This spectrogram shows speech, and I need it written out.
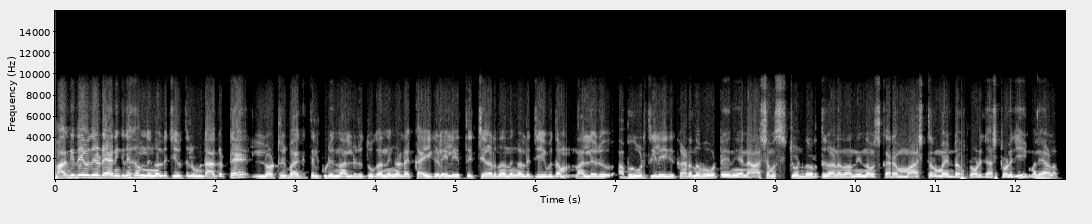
ഭാഗ്യദേവതയുടെ അനുഗ്രഹം നിങ്ങളുടെ ജീവിതത്തിൽ ഉണ്ടാകട്ടെ. ലോട്ടറി ഭാഗ്യത്തിൽ കൂടി നല്ലൊരു തുക നിങ്ങളുടെ കൈകളിൽ എത്തിച്ചേർന്ന് നിങ്ങളുടെ ജീവിതം നല്ലൊരു അഭിവൃദ്ധിയിലേക്ക് കടന്നു പോകട്ടെ എന്ന് ഞാൻ ആശംസിച്ചുകൊണ്ട് നിർത്തുകയാണ്. നന്ദി നമസ്കാരം. Master mind of knowledge astrology Malayalam.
